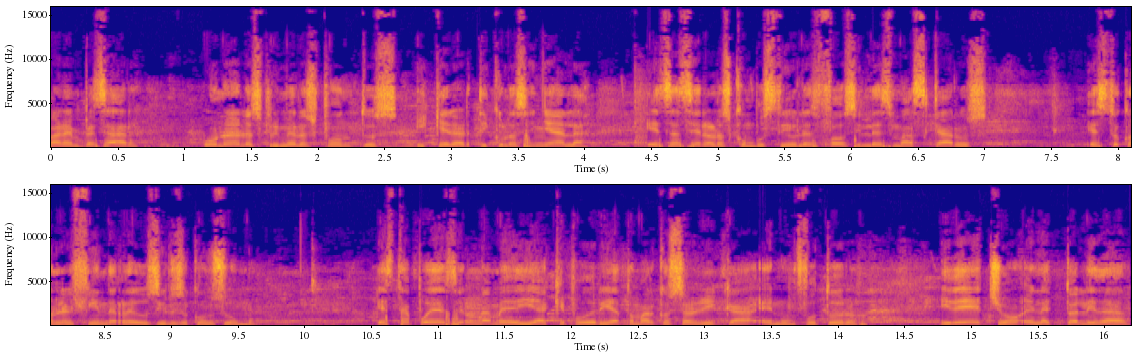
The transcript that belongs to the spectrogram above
Para empezar, uno de los primeros puntos, y que el artículo señala, es hacer a los combustibles fósiles más caros, esto con el fin de reducir su consumo. Esta puede ser una medida que podría tomar Costa Rica en un futuro, y de hecho, en la actualidad,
